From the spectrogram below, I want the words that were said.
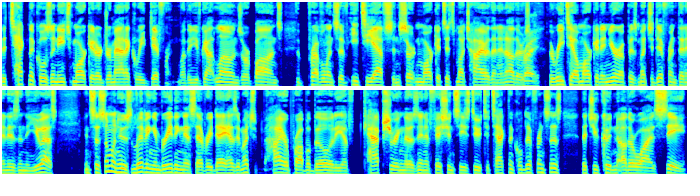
the technicals in each market are dramatically different. Whether you've got loans or bonds, the prevalence of ETFs in certain markets it's much higher than in others. Right. The retail market in Europe is much different than it is in the U.S. And so, someone who's living and breathing this every day has a much higher probability of capturing those inefficiencies due to technical differences that you couldn't otherwise see.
